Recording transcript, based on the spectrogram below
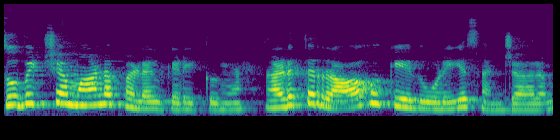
சுபிட்சமான பலன் கிடைக்குங்க. அடுத்து ராகு கேதுவுடைய சஞ்சாரம்.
